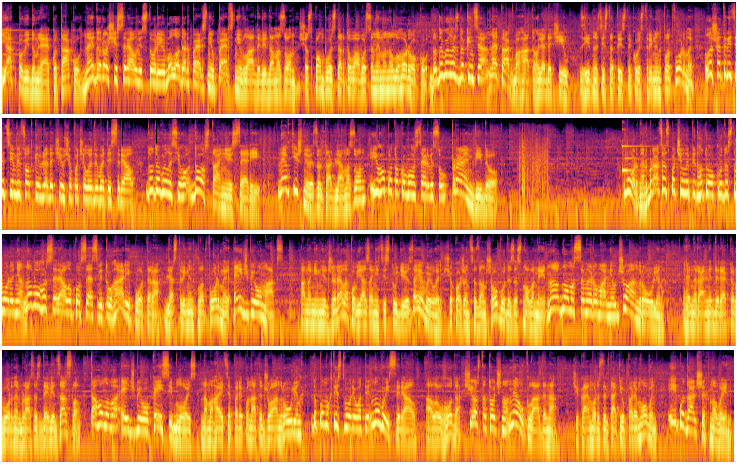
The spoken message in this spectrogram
Як повідомляє Котаку, найдорожчий серіал в історії Володар перснів персні влади від Амазон, що з помпою стартував восени минулого року. Додивились до кінця не так багато глядачів. Згідно зі статистикою стрімінг платформи, лише 37% глядачів, що почали дивитись серіал, додивились його до останньої серії. Невтішний результат для Amazon і його потокового сервісу Prime Video. Warner Bros. почали підготовку до створення нового серіалу по всесвіту Гаррі Поттера для стрімінг-платформи HBO Max. Анонімні джерела, пов'язані зі студією, заявили, що кожен сезон шоу буде заснований на одному з семи романів Джоан Роулінг. Генеральний директор Warner Bros. Девід Заслав та голова HBO Кейсі Блойс намагаються переконати Джоан Роулінг допомогти створювати новий серіал, але угода ще остаточно не укладена. Чекаємо результатів перемовин і подальших новин.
